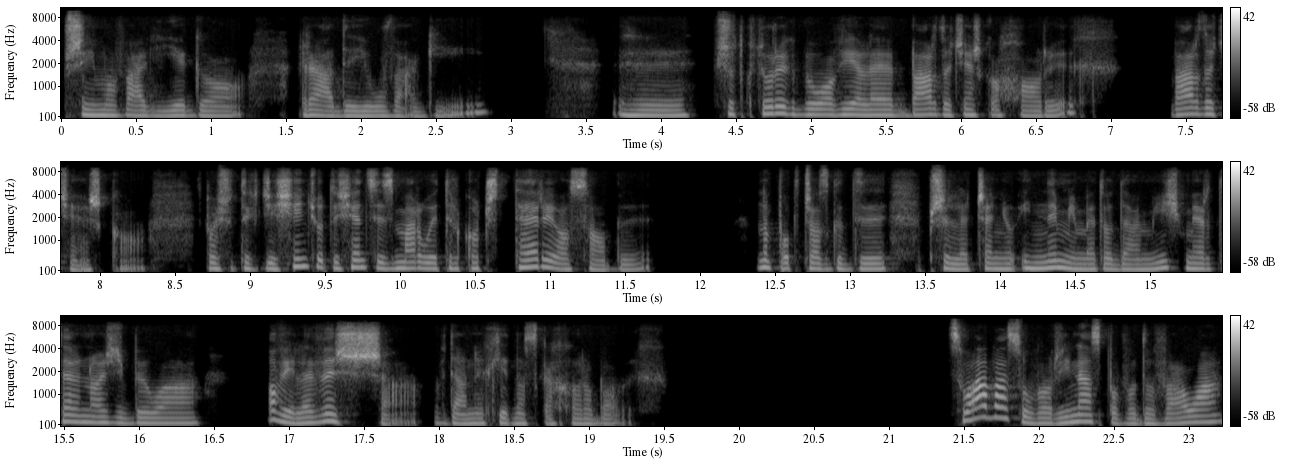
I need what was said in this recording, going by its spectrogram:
przyjmowali jego rady i uwagi, y, wśród których było wiele bardzo ciężko chorych, bardzo ciężko. Spośród tych 10 tysięcy zmarły tylko cztery osoby, no podczas gdy przy leczeniu innymi metodami śmiertelność była o wiele wyższa w danych jednostkach chorobowych. Sława Suworina spowodowała,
